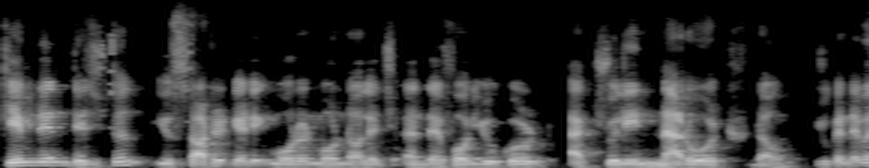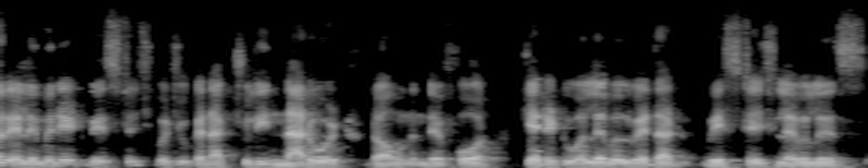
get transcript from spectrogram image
Came in digital, you started getting more and more knowledge and therefore you could actually narrow it down. You can never eliminate wastage, but you can actually narrow it down and therefore get it to a level where that wastage level is,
